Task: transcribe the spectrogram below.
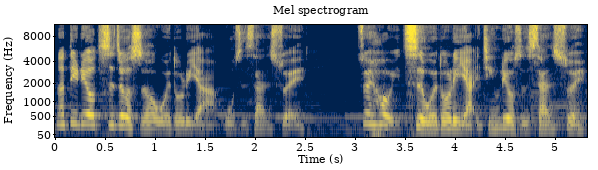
那第六次，这个时候维多利亚五十三岁，最后一次维多利亚已经六十三岁。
